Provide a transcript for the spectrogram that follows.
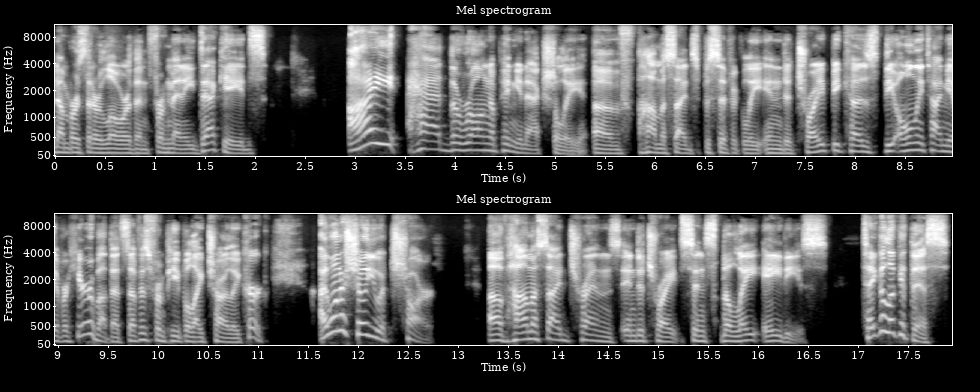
numbers that are lower than for many decades. I had the wrong opinion actually of homicide specifically in Detroit because the only time you ever hear about that stuff is from people like Charlie Kirk. I want to show you a chart of homicide trends in Detroit since the late 80s. Take a look at this.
